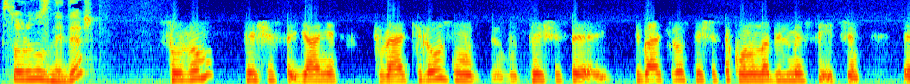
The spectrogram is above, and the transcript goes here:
Sorunuz nedir? Sorum teşhisi yani tüberküloz mu bu teşhisi tüberküloz teşhisi konulabilmesi için e,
